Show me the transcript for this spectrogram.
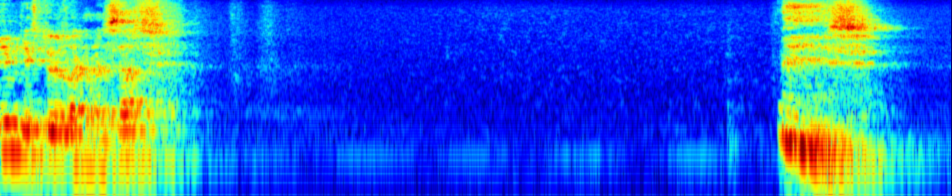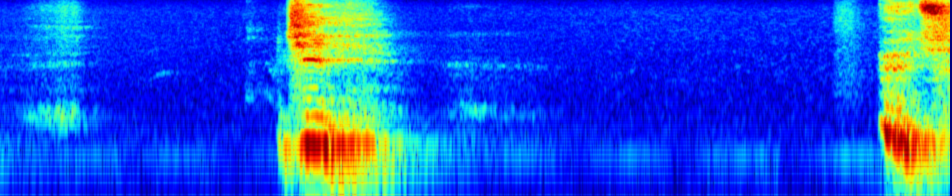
Dimdik tutuyoruz arkadaşlar. Bir. İki. Üç.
